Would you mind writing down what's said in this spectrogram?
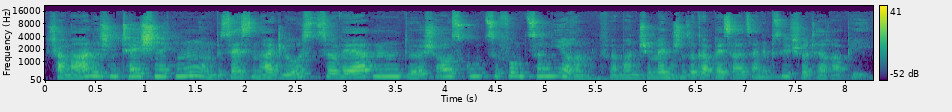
schamanischen Techniken, um Besessenheit loszuwerden, durchaus gut zu funktionieren. Für manche Menschen sogar besser als eine Psychotherapie.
